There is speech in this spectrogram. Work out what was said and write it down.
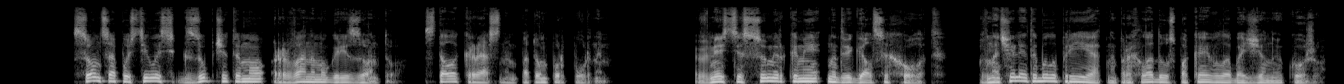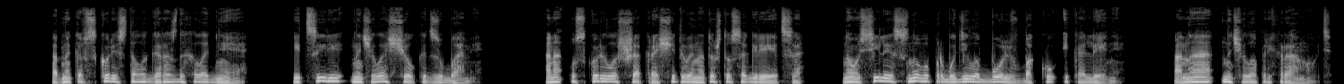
Солнце опустилось к зубчатому рваному горизонту, стало красным, потом пурпурным. Вместе с сумерками надвигался холод. Вначале это было приятно, прохлада успокаивала обожженную кожу. Однако вскоре стало гораздо холоднее, и Цири начала щелкать зубами. Она ускорила шаг, рассчитывая на то, что согреется, но усилие снова пробудило боль в боку и колени. Она начала прихрамывать.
